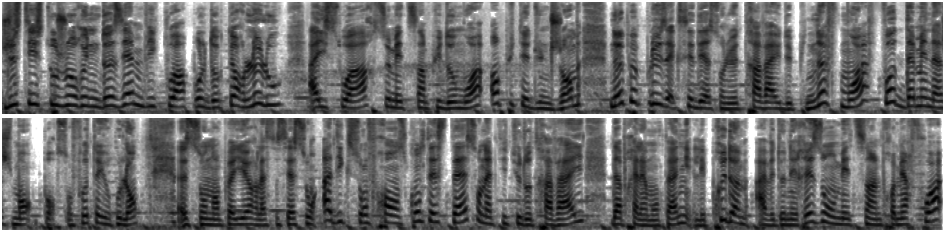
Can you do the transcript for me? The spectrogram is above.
Justice toujours une deuxième victoire pour le docteur Leloup à Issoire. Ce médecin mois amputé d'une jambe, ne peut plus accéder à son lieu de travail depuis neuf mois, faute d'aménagement pour son fauteuil roulant. Son employeur, l'association Addiction France, contestait son aptitude au travail. D'après la montagne, les prud'hommes avaient donné raison au médecin une première fois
